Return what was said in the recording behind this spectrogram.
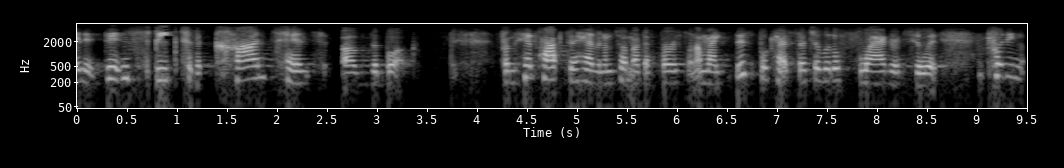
and it didn't speak to the content of the book from hip hop to heaven. I'm talking about the first one. I'm like, this book has such a little swagger to it. Putting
